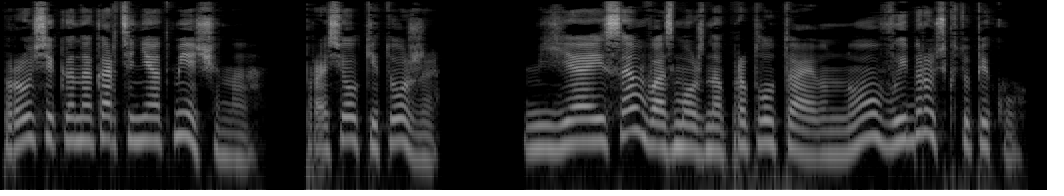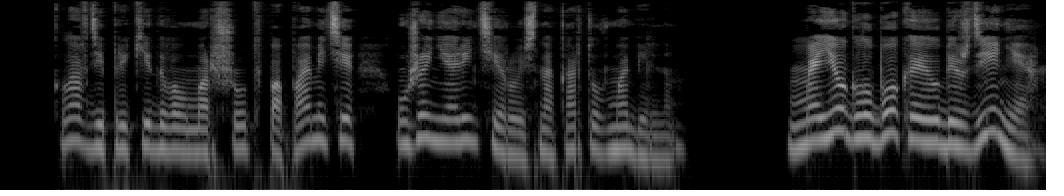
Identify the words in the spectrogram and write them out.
«Просека на карте не отмечена, проселки тоже, я и сам, возможно, проплутаю, но выберусь к тупику. Клавдий прикидывал маршрут по памяти, уже не ориентируясь на карту в мобильном. Мое глубокое убеждение,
